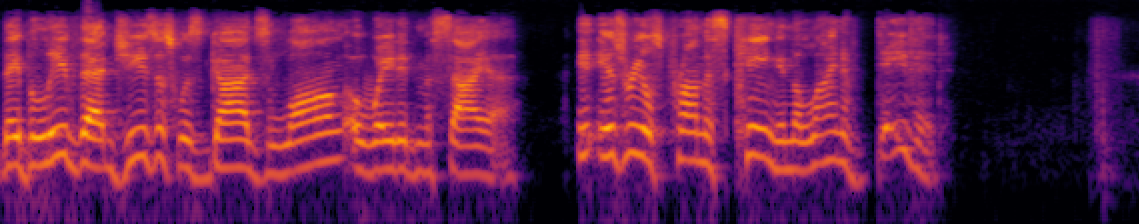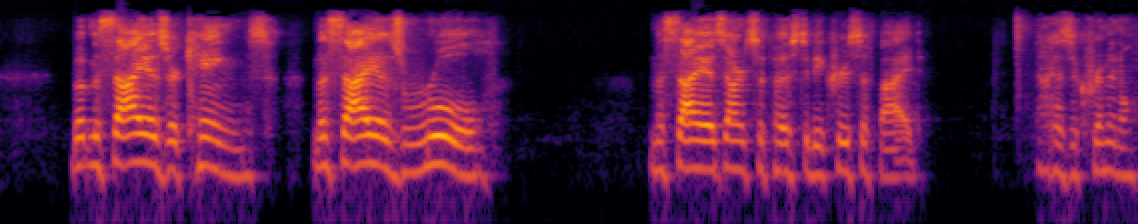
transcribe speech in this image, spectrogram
they believed that Jesus was God's long-awaited Messiah, Israel's promised king in the line of David. But messiahs are kings. Messiahs rule. Messiahs aren't supposed to be crucified, not as a criminal.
